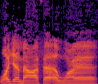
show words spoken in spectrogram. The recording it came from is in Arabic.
وجمع فأوعى.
